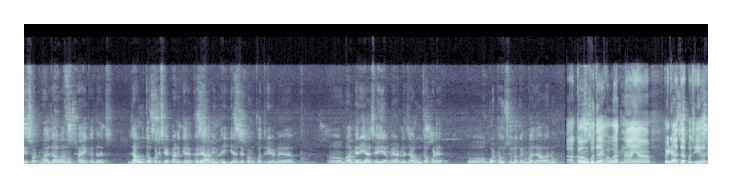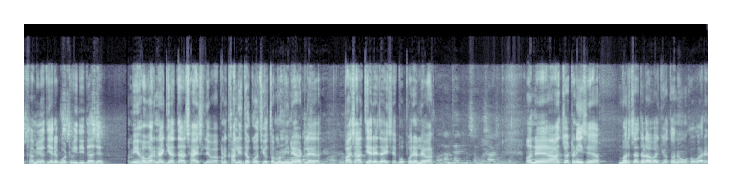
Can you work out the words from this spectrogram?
રિસોર્ટમાં જવાનું થાય કદાચ. જવું તો પડશે કારણ કે ઘરે આવીને થઈ ગયા છે કંકોત્રી અને મામેરિયા છે એ અમે, એટલે જવું તો પડે. તો ગોઠવશું લગ્નમાં જવાનું. ઘઉં બધા સવારના અહીંયા પડ્યા હતા, પછી હરખા મેં અત્યારે ગોઠવી દીધા છે. મમ્મી સવારના ગયા હતા છાશ લેવા, પણ ખાલી ધક્કો થયો તો મમ્મીને, એટલે પાછા અત્યારે જાય છે બપોરે લેવા રંધાઈ ગયું છે હું સાસ લઈ આવું. અને આ ચટણી છે મરચા દળાવવા ગયો તો ને હું સવારે.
